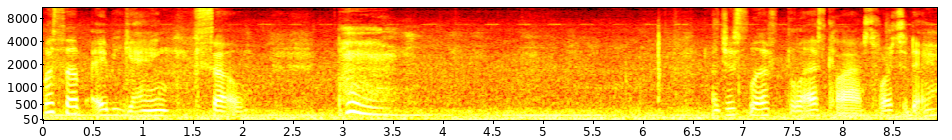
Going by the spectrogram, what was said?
What's up, AB gang? So, I just left the last class for today.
